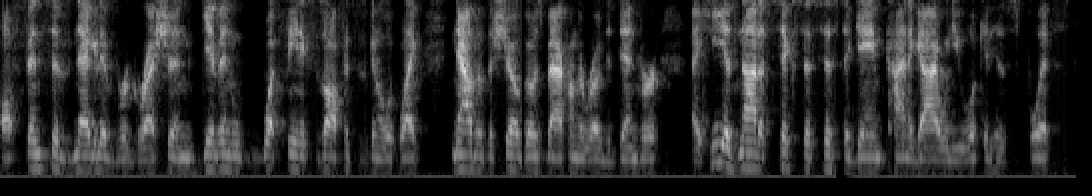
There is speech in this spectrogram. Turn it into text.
offensive negative regression given what Phoenix's offense is going to look like now that the show goes back on the road to Denver. Uh, he is not a six assist a game kind of guy when you look at his splits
